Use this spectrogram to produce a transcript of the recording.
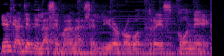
Y el gadget de la semana es el Little Robot 3 Connect,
